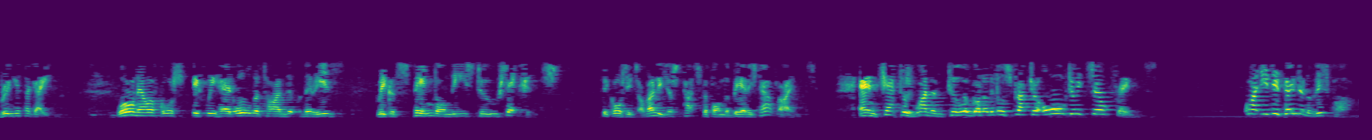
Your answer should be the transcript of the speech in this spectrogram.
bringeth again. Well now of course, if we had all the time that there is, we could spend on these two sections. Because it's, I've only just touched upon the barest outlines. And chapters 1 and 2 have got a little structure all to itself, friends. Quite independent of this part.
